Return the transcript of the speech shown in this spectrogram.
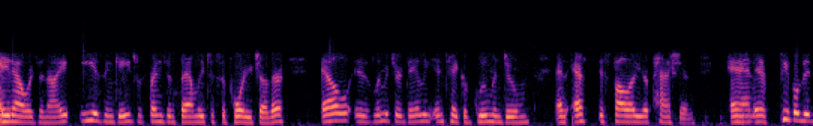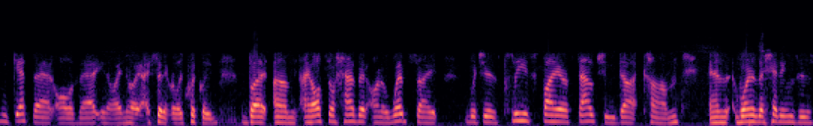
eight hours a night. E is engage with friends and family to support each other. L is limit your daily intake of gloom and doom. And S is follow your passion. And if people didn't get that, all of that, you know, I know I said it really quickly, but um, I also have it on a website, which is pleasefirefauci.com. And one of the headings is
